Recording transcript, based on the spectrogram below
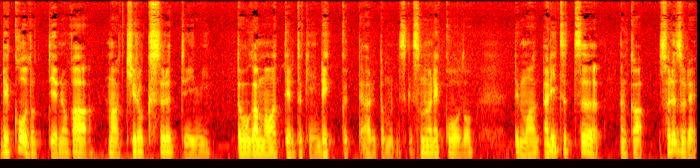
レコードっていうのが、まあ、記録するっていう意味動画回ってる時にレックってあると思うんですけどそのレコードでもありつつ、うん、なんかそれぞれ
